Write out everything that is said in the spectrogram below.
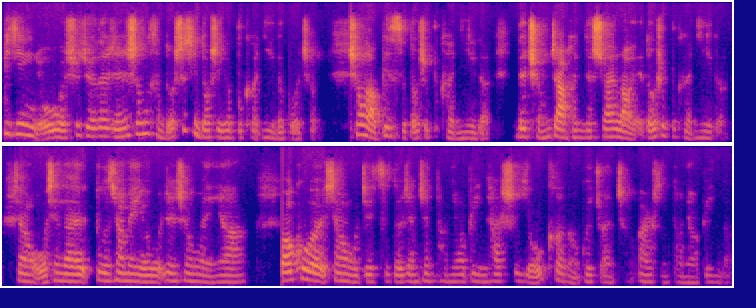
毕竟我是觉得人生很多事情都是一个不可逆的过程，生老病死都是不可逆的，你的成长和你的衰老也都是不可逆的。像我现在肚子上面有妊娠纹呀。包括像我这次的妊娠糖尿病，它是有可能会转成二型糖尿病的。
